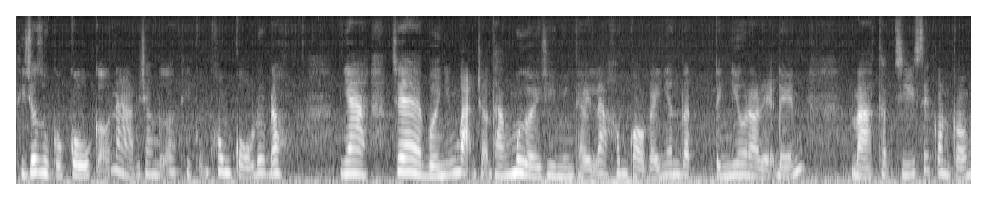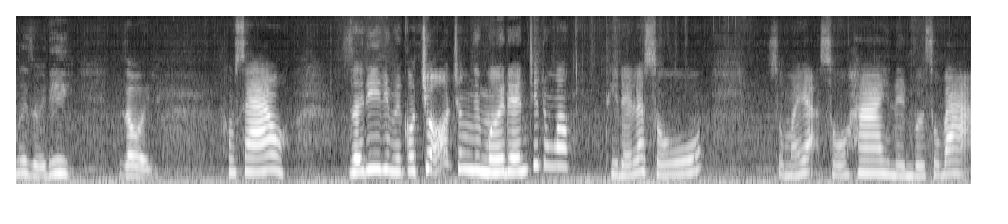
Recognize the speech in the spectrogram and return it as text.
thì cho dù có cố cỡ nào đi chăng nữa thì cũng không cố được đâu. Nha cho nên là với những bạn chọn tháng 10 thì mình thấy là không có cái nhân vật tình yêu nào để đến mà thậm chí sẽ còn có người rời đi. Rồi không sao rời đi thì mới có chỗ cho người mới đến chứ đúng không? Thì đấy là số số mấy ạ? Số 2 đến với số 3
